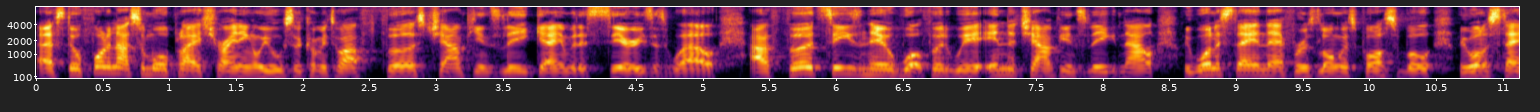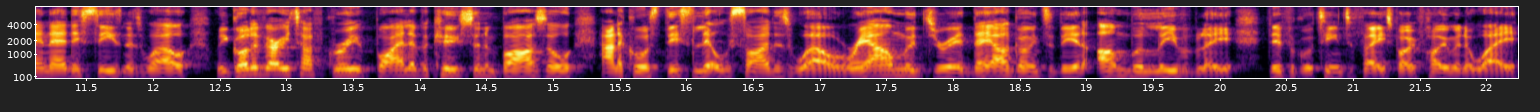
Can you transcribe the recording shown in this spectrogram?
Uh, still following out some more player training, and we also come into our first Champions League game of the series as well. Our third season here Watford. We're in the Champions League now. We want to stay in there for as long as possible. We want to stay in there this season as well. We got a very tough group Bayer Leverkusen and Basel, and of course this little side as well, Real Madrid. They are going to be an unbelievably difficult team to face, both home and away.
